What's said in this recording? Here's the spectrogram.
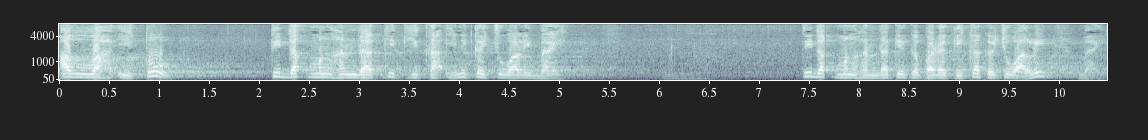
Allah itu tidak menghendaki kita ini kecuali baik. Tidak menghendaki kepada kita kecuali baik.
